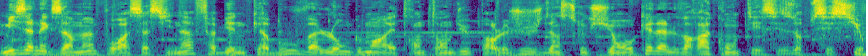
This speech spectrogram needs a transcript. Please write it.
Mise en examen pour assassinat, Fabienne Cabou va longuement être entendue par le juge d'instruction auquel elle va raconter ses obsessions.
